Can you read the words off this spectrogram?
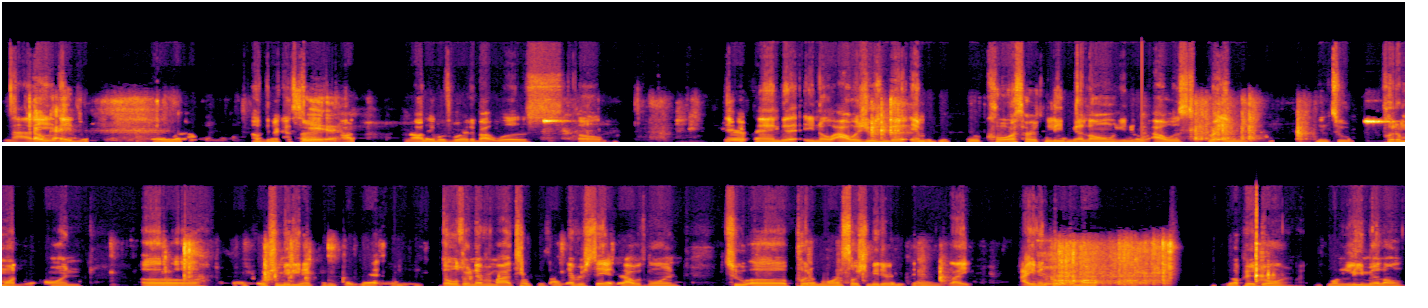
Nah, they, okay. they, they were of their concern. Yeah. All, all, they was worried about was um they're saying that you know I was using the images to coerce her to leave me alone. You know, I was threatening to put them on on uh on social media and things like that, and those were never my intentions. I never said that I was going to uh put them on social media or anything. Like I even told them up here doing? Like, want to leave me alone,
